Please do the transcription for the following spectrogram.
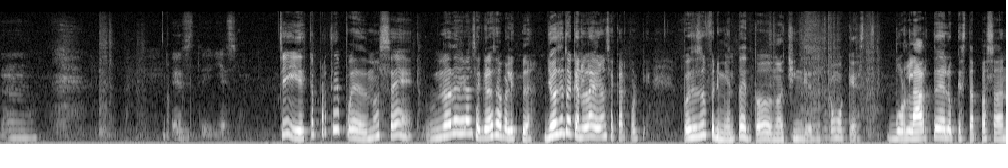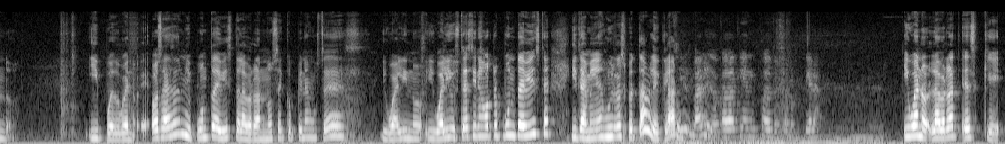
Mm. Este, y así. Sí, es que aparte, pues, no sé, no debieron sacar esa película. Yo siento que no la debieron sacar porque, pues, es sufrimiento de todos, no chingues. Es como que es burlarte de lo que está pasando. Y pues bueno, eh, o sea, ese es mi punto de vista, la verdad, no sé qué opinan ustedes. Igual y no, igual y ustedes tienen otro punto de vista y también es muy respetable, claro. Sí, es válido, cada quien puede pensar lo que quiera. Y bueno, la verdad es que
